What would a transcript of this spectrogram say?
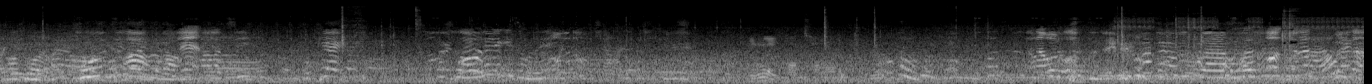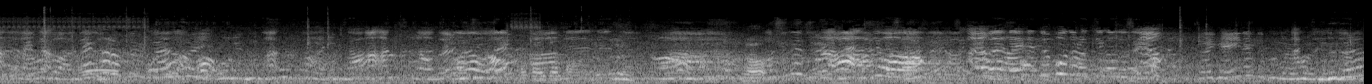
아 좋아요 좋은 생각입니다 네. 다 같이 오케이 저 흘리기 전에. 나올 것 같은데. 어, 제가, 우리가, 우리가. 셀카로 찍을 거야? 어 우리 아, 아, 안 찍나, 오늘? 아, 오늘? 어, 아 아, 아쉬워. 찍어요. 왜내 핸드폰으로 찍어주세요? 저희 개인 핸드폰으로 하거든요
